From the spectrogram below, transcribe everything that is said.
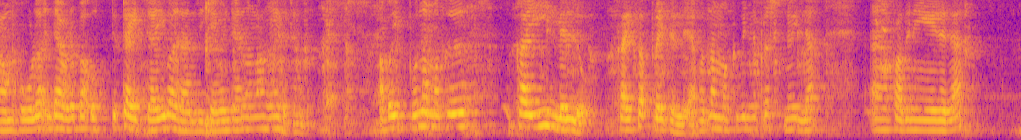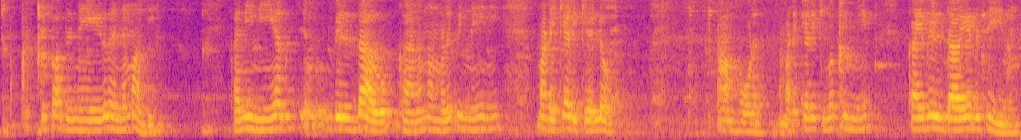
ആം ഹോൾ എന്റെ അവിടെ ഒത്തിരി ടൈറ്റായി വരാതിരിക്കാൻ വേണ്ടിയാണ് നമ്മൾ അങ്ങനെ എടുക്കുന്നത്. അപ്പോൾ ഇപ്പോൾ നമുക്ക് കൈ ഇല്ലല്ലോ കൈ സെപ്പറേറ്റ് അല്ലേ? അപ്പോൾ നമുക്ക് പിന്നെ പ്രശ്നമില്ല. പതിനേഴര പതിനേഴ് തന്നെ മതി. കാരണം ഇനി അത് വലുതാകും. കാരണം നമ്മൾ പിന്നെ ഇനി മടക്കി അടിക്കുമല്ലോ ആം ഹോൾ മടക്കി അടിക്കുമ്പോൾ പിന്നെയും കൈ വലുതാവുകയല്ലേ ചെയ്യുന്നത്.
